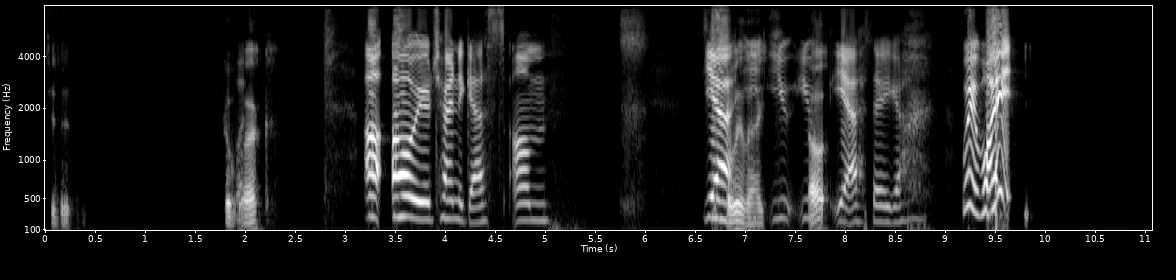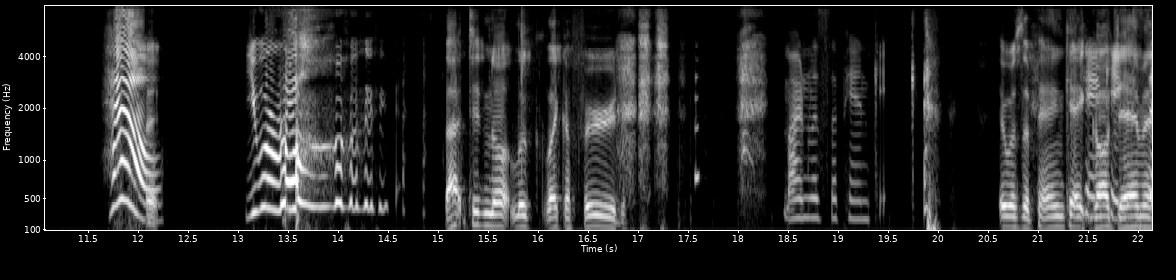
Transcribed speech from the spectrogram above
Did it? Did it work? Uh, oh, you're trying to guess. Um, yeah, like- you, you, oh. yeah, there you go. Wait, what? How? You were wrong. That did not look like a food. Mine was the pancake. It was a pancake, god damn it.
